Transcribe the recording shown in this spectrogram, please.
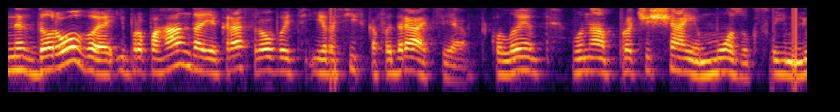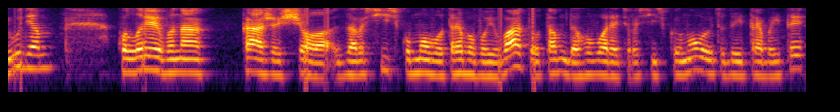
нездорове і пропаганда якраз робить і Російська Федерація, коли вона прочищає мозок своїм людям, коли вона каже, що за російську мову треба воювати, там, де говорять російською мовою, туди і треба йти.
